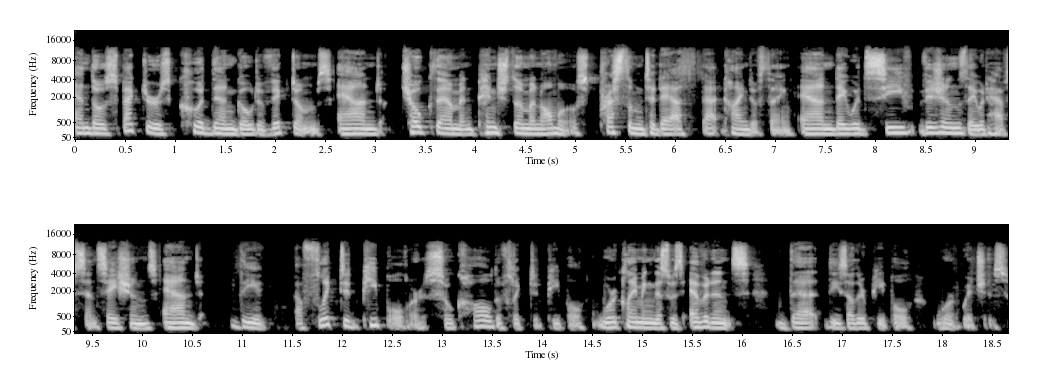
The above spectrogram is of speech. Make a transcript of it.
and those specters could then go to victims and choke them and pinch them and almost press them to death, that kind of thing. And they would see visions, they would have sensations, and the afflicted people, or so called afflicted people, were claiming this was evidence that these other people were witches.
